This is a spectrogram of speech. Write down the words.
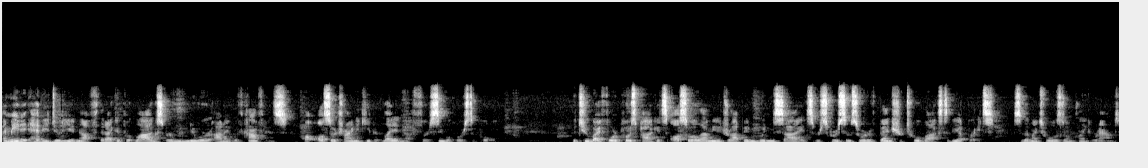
I made it heavy duty enough that I could put logs or manure on it with confidence, while also trying to keep it light enough for a single horse to pull. The 2x4 post pockets also allow me to drop in wooden sides or screw some sort of bench or toolbox to the uprights so that my tools don't clank around.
